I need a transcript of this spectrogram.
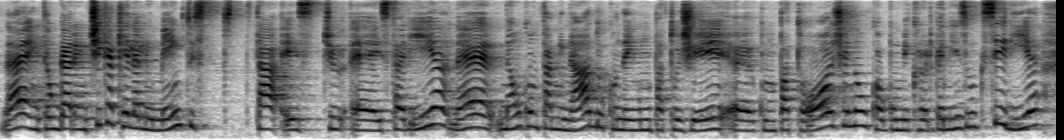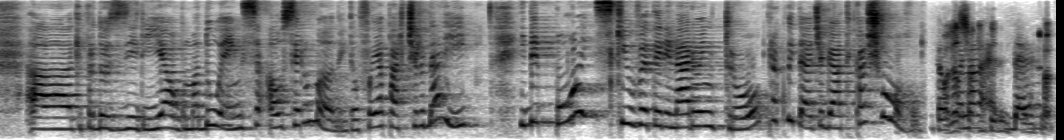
né? Então, garantir que aquele alimento está, este, é, estaria né, não contaminado com nenhum patogê, é, com patógeno, com algum microorganismo que seria ah, que produziria alguma doença ao ser humano. Então, foi a partir daí. E depois que o veterinário entrou para cuidar de gato e cachorro. Então, Olha só que interessante.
